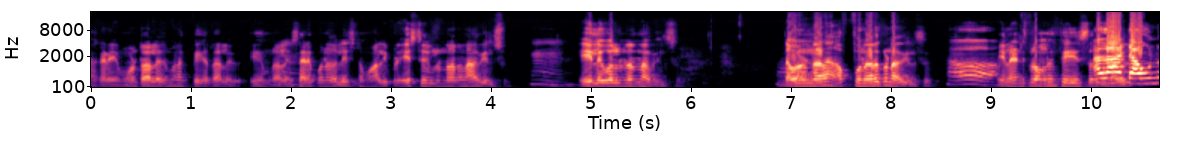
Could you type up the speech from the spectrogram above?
అక్కడ అమౌంట్ రాలేదు మనకు పేరు రాలేదు. ఏం రాలేదు. సరిపోయిన వదిలేసినాం. వాళ్ళు ఇప్పుడు ఏ స్టేజ్లో ఉన్నారో నాకు తెలుసు. ఏ లెవెల్ ఉన్నారో నాకు తెలుసు. డౌన్ ఉన్నారా? అప్పు ఉన్నారో కూడా నాకు తెలుసు. ఎలాంటి ప్రాబ్లమ్ ఫేస్ చేస్తారో అలా డౌన్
